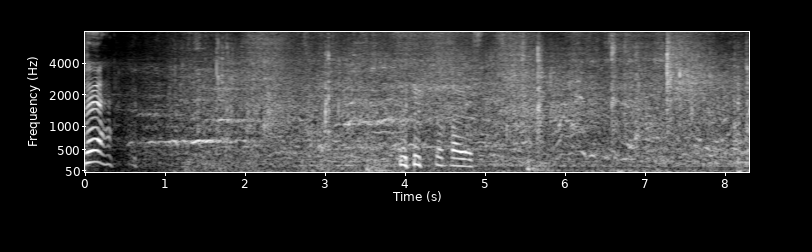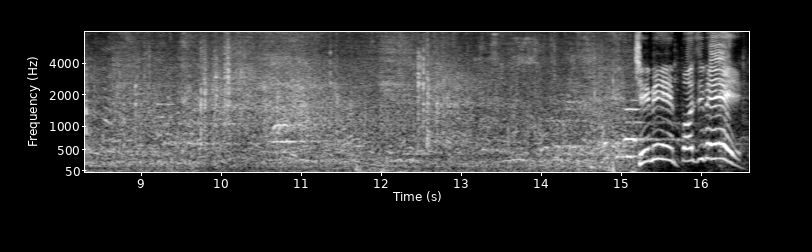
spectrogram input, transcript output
ver. Só foi isso. Jimmy, pode ver.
